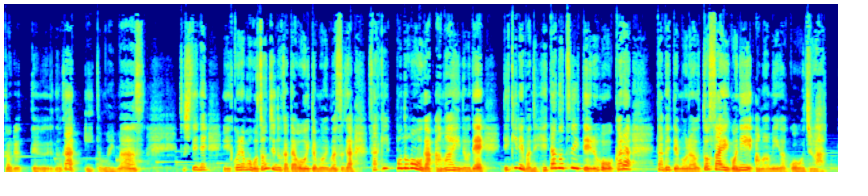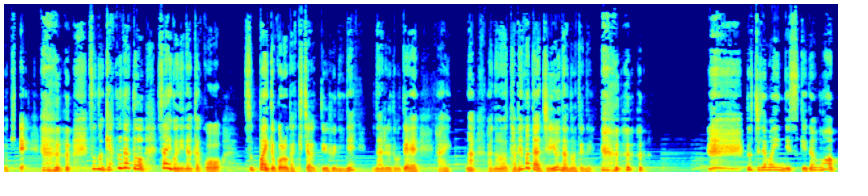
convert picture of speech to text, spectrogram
取るっていうのがいいと思います。そしてね、これもご存知の方多いと思いますが、先っぽの方が甘いので、できればね、ヘタのついている方から食べてもらうと最後に甘みがこう、じゅわっときて。その逆だと最後になんかこう、酸っぱいところが来ちゃうっていう風にね、なるので、はい。まあ、あの、食べ方は自由なのでね。どっちでもいいんですけども、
